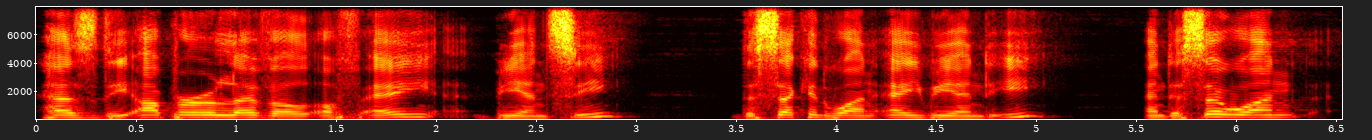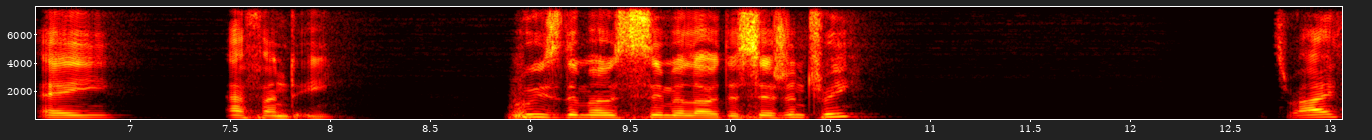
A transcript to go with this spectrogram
has the upper level of A, B, and C, the second one A, B, and E, and the third one A, F, and E. Who is the most similar decision tree? That's right.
